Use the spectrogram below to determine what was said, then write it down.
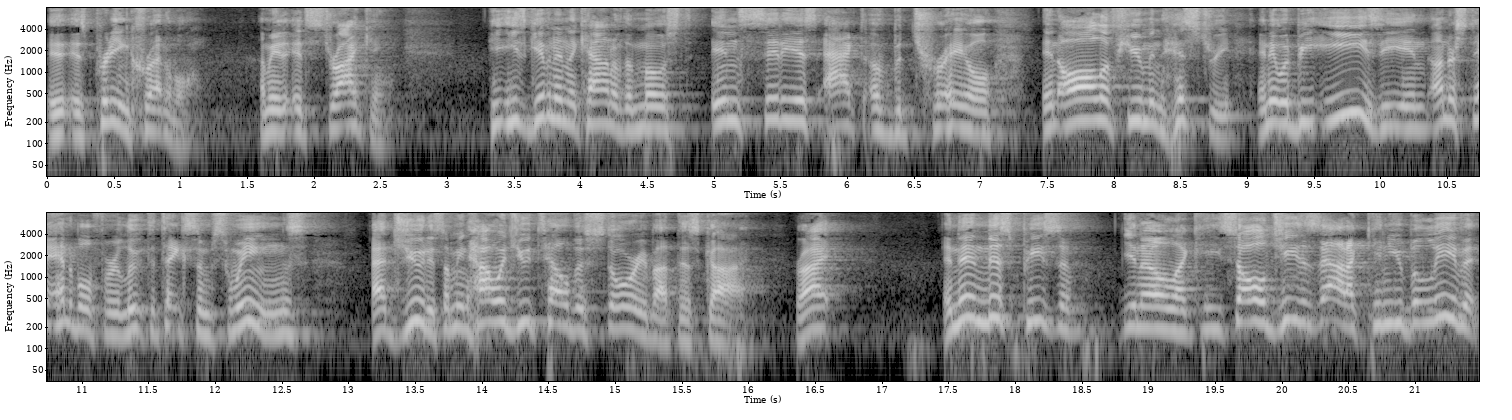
is, is pretty incredible. I mean, it's striking. He, he's given an account of the most insidious act of betrayal in all of human history. And it would be easy and understandable for Luke to take some swings at Judas. I mean, how would you tell this story about this guy, right? And then this piece of, you know, like he sold Jesus out. Can you believe it?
